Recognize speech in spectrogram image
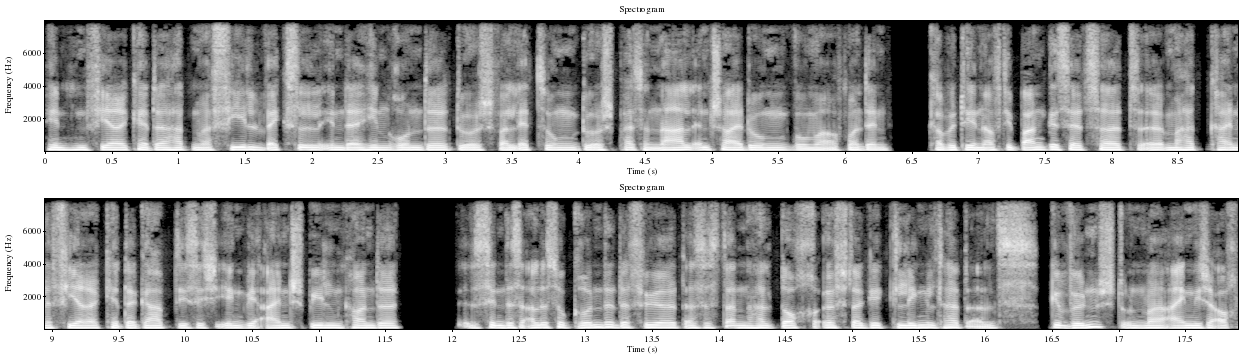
Hinten Viererkette hatten wir viel Wechsel in der Hinrunde durch Verletzungen, durch Personalentscheidungen, wo man auch mal den Kapitän auf die Bank gesetzt hat. Äh, man hat keine Viererkette gehabt, die sich irgendwie einspielen konnte. Sind das alles so Gründe dafür, dass es dann halt doch öfter geklingelt hat als gewünscht und man eigentlich auch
